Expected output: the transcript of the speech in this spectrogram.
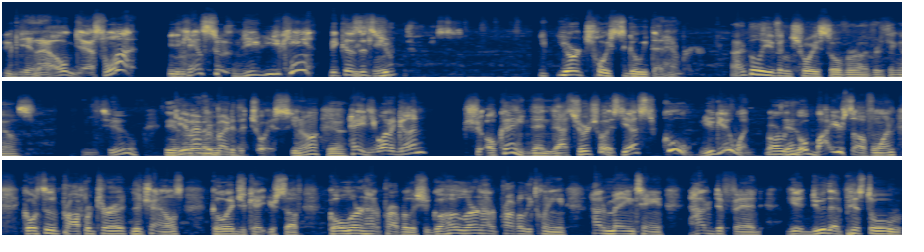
You know? Guess what? You can't sue. You, you can't because You it's can't? your your choice to go eat that hamburger. I believe in choice over everything else. Me too. You Give what I everybody mean? the choice. You know? Yeah. Hey, do you want a gun? Sure, okay, then that's your choice. Yes, cool. You get one, or Yeah. go buy yourself one. Go through the proper tur- the channels. Go educate yourself. Go learn how to properly shoot. Go learn how to properly clean, how to maintain, how to defend. You do that pistol,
